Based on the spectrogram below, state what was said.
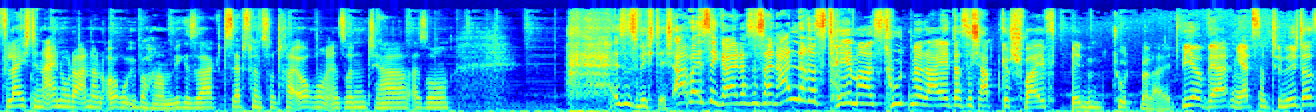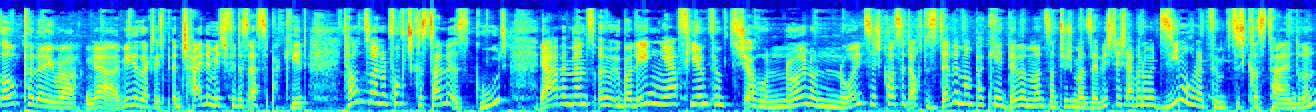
vielleicht den einen oder anderen Euro über haben. Wie gesagt, selbst wenn es nur drei Euro sind, ja, also es ist wichtig. Aber ist egal, das ist ein anderes Thema. Es tut mir leid, dass ich abgeschweift bin. Tut mir leid. Wir werden jetzt natürlich das Opening machen. Ja, wie gesagt, ich entscheide mich für das erste Paket. 1250 Kristalle ist gut. Ja, wenn wir uns äh, überlegen, ja, 54,99 Euro kostet auch das Devilmon-Paket. Devilmon ist natürlich immer sehr wichtig, aber nur mit 750 Kristallen drin,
